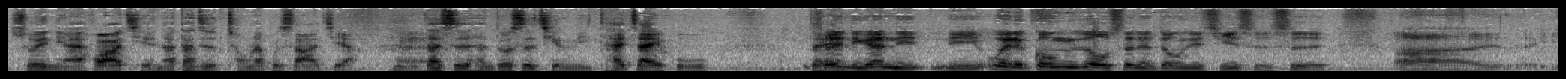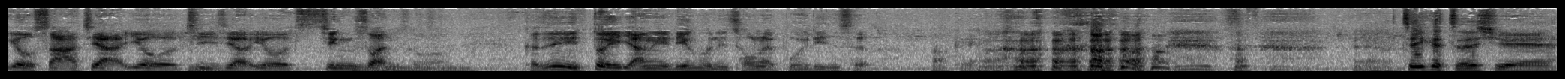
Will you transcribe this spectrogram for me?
所以你还花钱啊，但是从来不杀价。但是很多事情你太在乎，所以你看你你为了供应肉身的东西，其实是啊、呃、又杀价又计较又精算什么，可是你对养你灵魂，你从来不会吝啬。OK。呃，这个哲学，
